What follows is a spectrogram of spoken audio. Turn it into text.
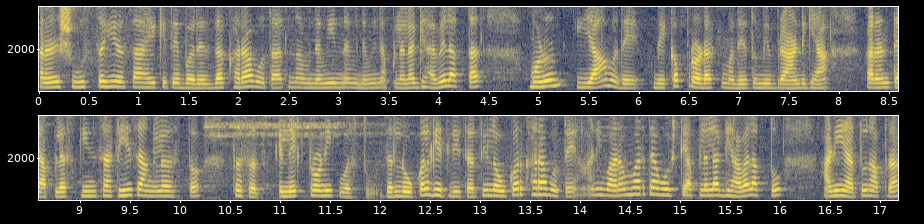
कारण शूजचंही असं आहे की ते बरेचदा खराब होतात नवनवीन नवीन नवीन आपल्याला घ्यावे लागतात. म्हणून यामध्ये मेकअप प्रॉडक्टमध्ये तुम्ही ब्रँड घ्या. कारण ते आपल्या स्किनसाठीही चांगलं असतं. तसंच इलेक्ट्रॉनिक वस्तू जर लोकल घेतली तर ती लवकर खराब होते आणि वारंवार त्या गोष्टी आपल्याला घ्याव्या लागतो आणि यातून आपला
